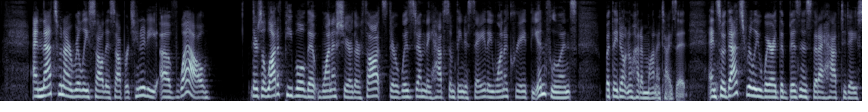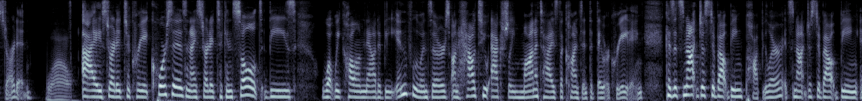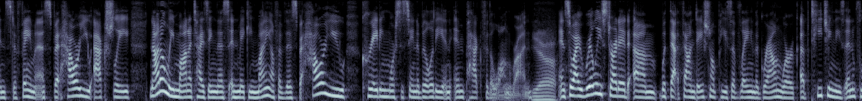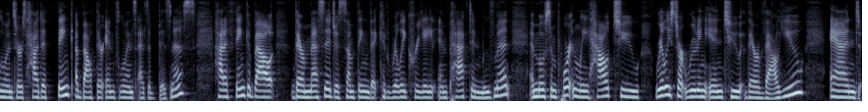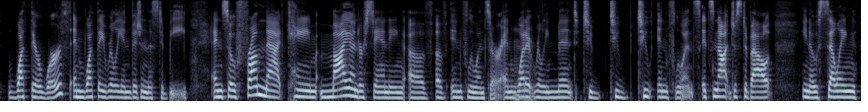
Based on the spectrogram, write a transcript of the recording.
And that's when I really saw this opportunity of, wow, there's a lot of people that want to share their thoughts, their wisdom, they have something to say, they want to create the influence, but they don't know how to monetize it. And so that's really where the business that I have today started. Wow. I started to create courses and I started to consult these what we call them now to be influencers on how to actually monetize the content that they were creating. Because it's not just about being popular, it's not just about being insta famous, but how are you actually not only monetizing this and making money off of this, but how are you creating more sustainability and impact for the long run? Yeah. And so I really started um, with that foundational piece of laying the groundwork of teaching these influencers how to think about their influence as a business, how to think about their message as something that could really create impact and movement, and most importantly, how to really start rooting into their value and what they're worth and what they really envision this to be. And so from that came my understanding of of influencer and what it mm. really meant to to to influence. It's not just about, you know, selling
